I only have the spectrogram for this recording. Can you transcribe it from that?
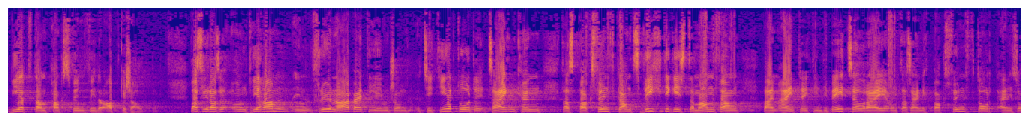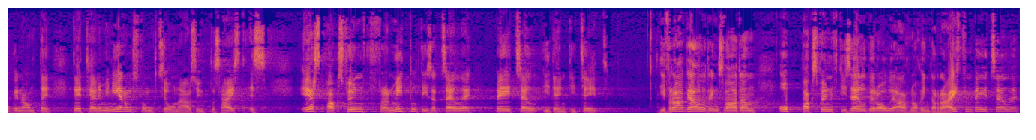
wird dann PAX5 wieder abgeschaltet. Was wir also, und wir haben in früheren Arbeit, die eben schon zitiert wurde, zeigen können, dass PAX5 ganz wichtig ist am Anfang beim Eintritt in die B-Zellreihe und dass eigentlich PAX5 dort eine sogenannte Determinierungsfunktion ausübt. Das heißt, es, erst PAX5 vermittelt dieser Zelle B-Zell-Identität. Die Frage allerdings war dann, ob PAX5 dieselbe Rolle auch noch in der reifen B-Zelle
